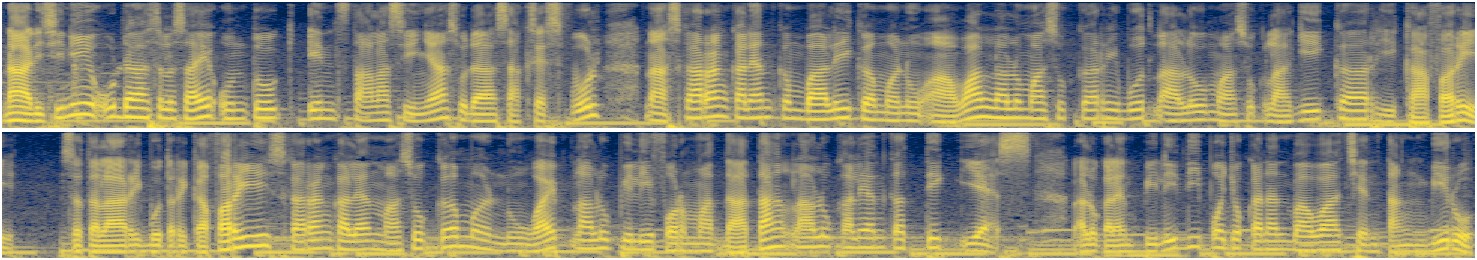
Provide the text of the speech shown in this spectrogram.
Nah, di sini udah selesai untuk instalasinya sudah successful. Nah, sekarang kalian kembali ke menu awal lalu masuk ke reboot lalu masuk lagi ke recovery. Setelah reboot recovery, sekarang kalian masuk ke menu wipe lalu pilih format data lalu kalian ketik yes. Lalu kalian pilih di pojok kanan bawah centang biru.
